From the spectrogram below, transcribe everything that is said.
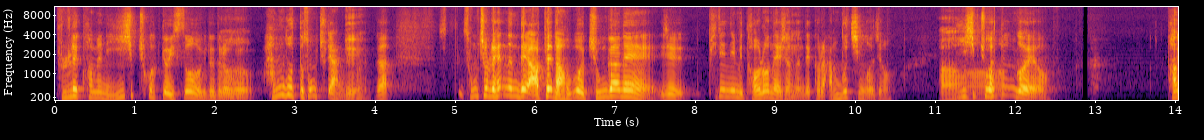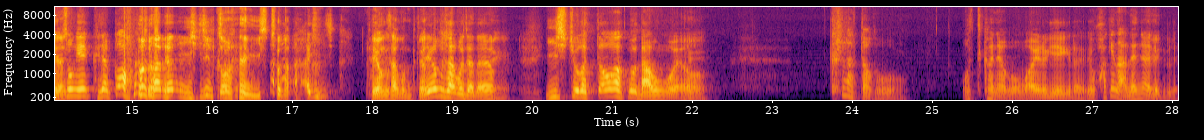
블랙 화면이 20초가 껴 있어 이러더라고요. 아무것도 송출이 안 된 예. 거예요. 그러니까 송출을 했는데 앞에 나오고 중간에 이제 피디님이 덜어내셨는데 그걸 안 붙인 거죠. 아, 20초가 뜬 거예요. 방송에 그냥 검은 화면이 20초, 이거는 20초가 아, 20 대형 사고인데요. 대형 사고잖아요. 네. 20초가 떠갖고 나온 거예요. 네. 큰일 났다고. 어떡하냐고 막 이렇게 얘기를 해. 확인 안 했냐 네. 이러길래 아,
